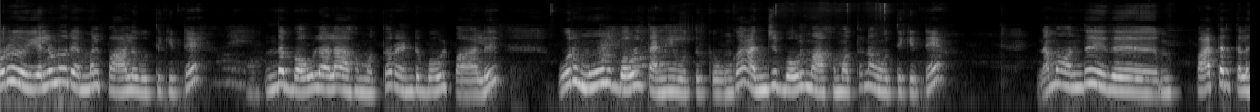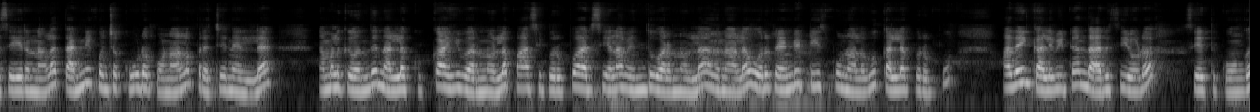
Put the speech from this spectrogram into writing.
ஒரு எழுநூறு எம்எல் பால் ஊற்றிக்கிட்டேன் இந்த பவுலால் ஆக மொத்தம் ரெண்டு பவுல் பால். ஒரு மூணு பவுல் தண்ணி ஊற்றுக்குவோங்க அஞ்சு பவுல் ஆக மொத்தம் நான் ஊற்றிக்கிட்டேன் நம்ம வந்து இது பாத்திரத்தில் செய்கிறனால தண்ணி கொஞ்சம் கூட போனாலும் பிரச்சனை இல்லை. நம்மளுக்கு வந்து நல்லா குக்காகி வரணும்ல. பாசிப்பருப்பு அரிசியெல்லாம் வெந்து வரணும்ல. அதனால் ஒரு ரெண்டு டீஸ்பூன் அளவு கடலப்பருப்பு அதையும் கழுவிட்டு அந்த அரிசியோடு சேர்த்துக்கோங்க.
